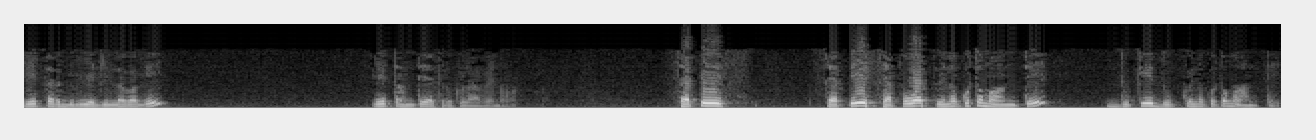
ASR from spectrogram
ඒතර බිලිය ගිල්ල වගේ ඒ තන්තය අසුරු කළා වෙනවා. සැපේ සැපේ සැපවත් වෙනකොටම අන්තේ දුකේ දුක් වෙනකොටම අන්තේ.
